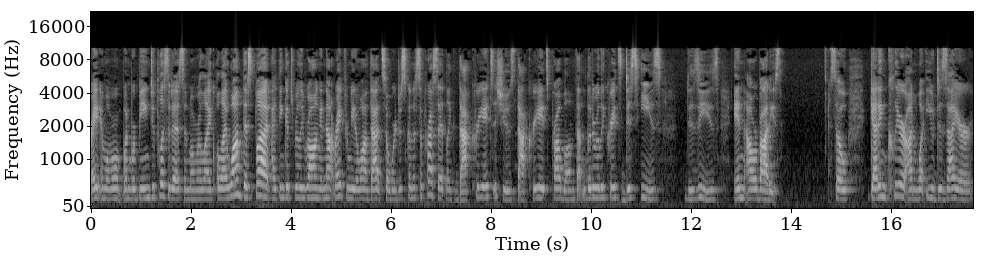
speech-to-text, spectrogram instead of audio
right? And when we're when we're being duplicitous and when we're like, well, I want this, but I think it's really wrong and not right for me to want that, so we're just gonna suppress it. Like that creates issues, that creates problems, that literally creates disease, disease in our bodies. So getting clear on what you desire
